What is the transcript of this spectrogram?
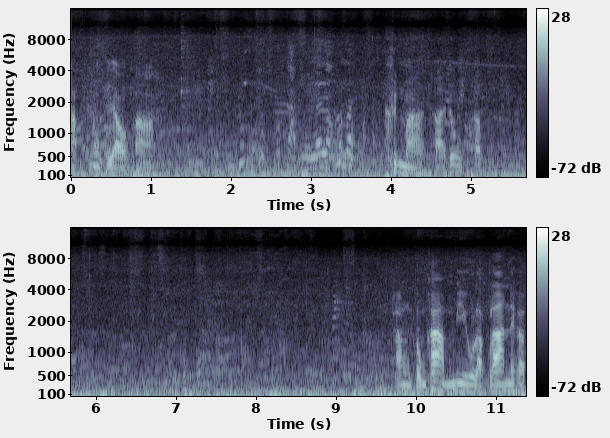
นัก ท่องเที่ยวอ่ากลับหมดแล้วเหรอทำไมขึ้นมาถ่ายรูปครับพังตรงข้ามมีอยู่หลักล้านนะครับ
